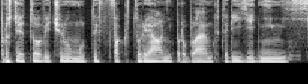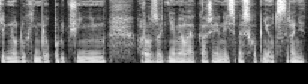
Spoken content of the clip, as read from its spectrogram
Prostě je to většinou multifaktoriální problém, který jedním jednoduchým doporučením rozhodně my lékaři nejsme schopni odstranit.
